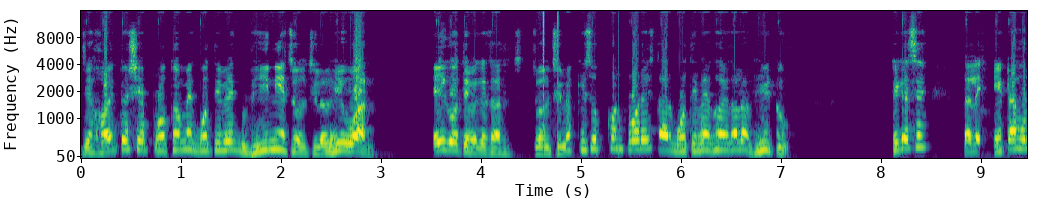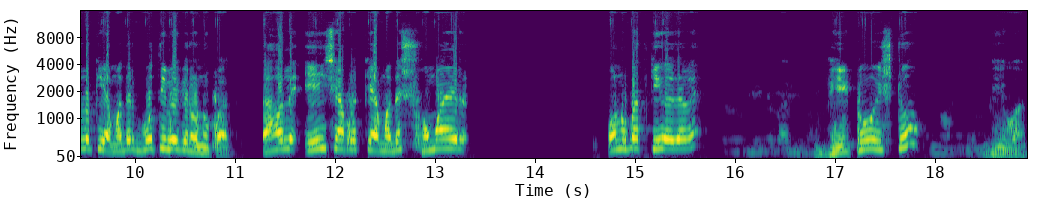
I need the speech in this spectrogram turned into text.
যে হয়তো সে প্রথমে গতিবেগ ভি নিয়ে চলছিল ভি ওয়ান এই গতিবেগে চলছিল, কিছুক্ষণ পরে তার গতিবেগ হয়ে গেল ভি টু ঠিক আছে? তাহলে এটা হলো কি আমাদের গতিবেগের অনুপাত। তাহলে এই সাপেক্ষে আমাদের সময়ের অনুপাত কি হয়ে যাবে? V two is to V one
